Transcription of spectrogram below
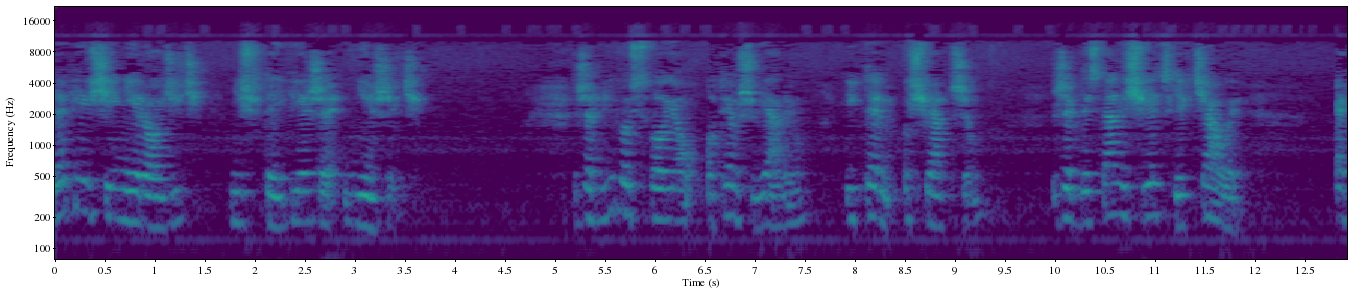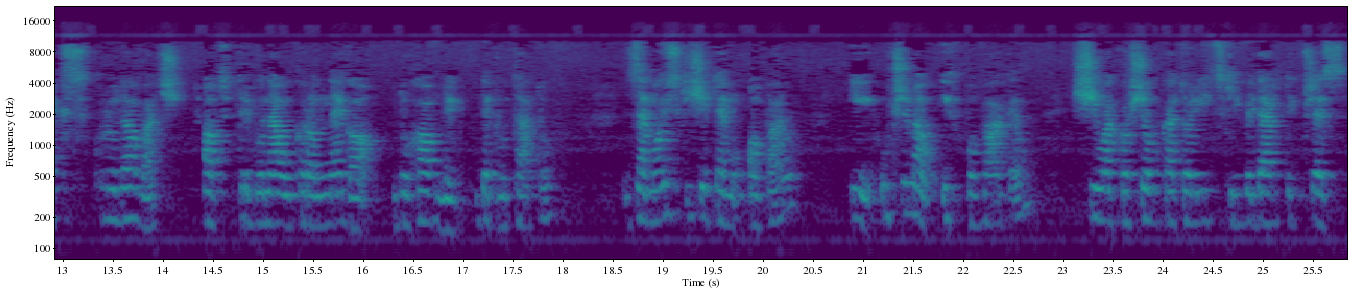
Lepiej się nie rodzić, niż w tej wierze nie żyć. Żarliwość swoją o tęż wiarę i tem oświadczył, że gdy stany świeckie chciały ekskludować od Trybunału Koronnego duchownych deputatów, Zamojski się temu oparł i utrzymał ich powagę, siła kościołów katolickich wydartych przez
